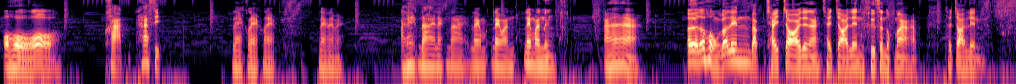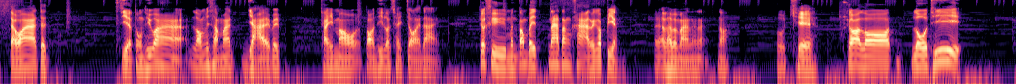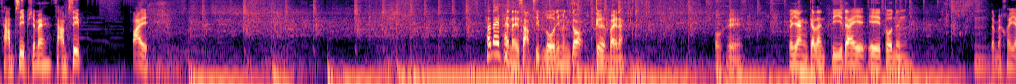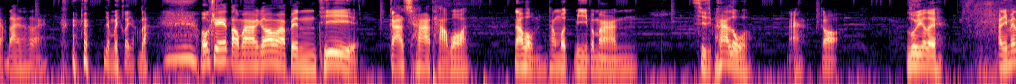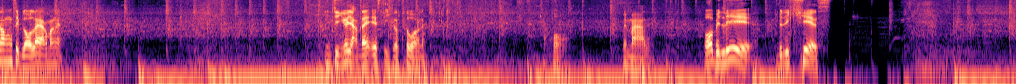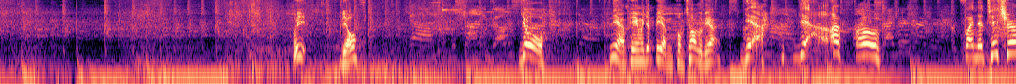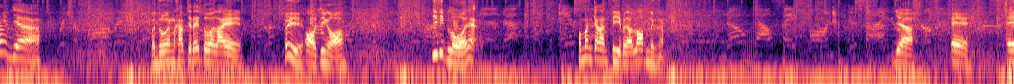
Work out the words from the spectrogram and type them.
โอ้โห ขาด50แลกแลกแลกแลกได้ไหมอะแลกได้แลกได้แลกแลกมาแลกมาหนึ่งอ่า เออ แล้วผมก็เล่นแบบใช้จอยด้วยนะ ใช้จอยเล่นคือสนุกมากครับ ใช้จอยเล่น แต่ว่าจะเสียตรงที่ว่าเราไม่สามารถย้ายไป ใช้เมาส์ตอนที่เราใช้จอยได้ ก็คือมันต้องไปหน้าตั้งค่าแล้วก็เปลี่ยนอะไรประมาณนั้นนะเนาะโอเค ก็รอโลที่ 30 ใช่ไหม30ไปถ้าได้ภายใน 30 โลนี่มันก็เกินไปนะ โอเค ก็ยังการันตีได้ A ตัวหนึ่งแต่ไม่ค่อยอยากได้เท่าไหร่ ยังไม่ค่อยอยากได้ โอเคต่อมาก็มาเป็นที่กาชาถาวรนะครับผมทั้งหมดมีประมาณ 45 โลอะก็ลุยกันเลย อันนี้ไม่ต้อง 10 โลแรกมั้งเนี่ย จริงๆก็อยากได้ S อีกสักตัวนะ โอ้โห ไม่มาเลย โอ้บิลลี่ บิลลี่เคส เดี๋ยว โย เนี่ย เพลงมันจะเปลี่ยน ผมชอบตรงเนี้ย yeah yeah oh find a teacher yeah มาดูกันครับจะได้ตัวอะไร เฮ้ย ออกจริงเหรอ 20 โลเนี่ย เพราะมันการันตีไปแล้วรอบหนึ่งอะ yeah เอ เอ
